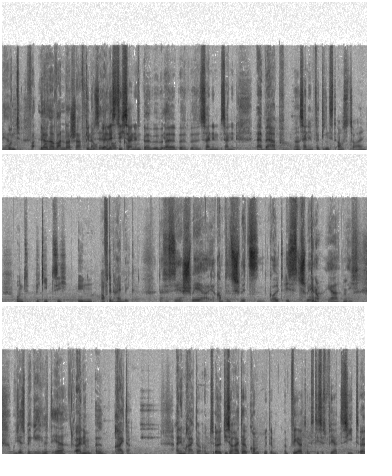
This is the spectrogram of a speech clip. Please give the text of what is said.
Ja? Und lange äh, Wanderschaft. Genau, er, er lässt sich seinen, äh, äh, ja. Äh, seinen, seinen Erwerb, seinen Verdienst auszahlen und begibt sich in, auf den Heimweg. Das ist sehr schwer. Er kommt ins Schwitzen. Gold ist schwer. Genau. Ja, nicht? Und jetzt begegnet er einem äh, Reiter einem Reiter. Und äh, dieser Reiter kommt mit dem Pferd und dieses Pferd sieht, äh,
